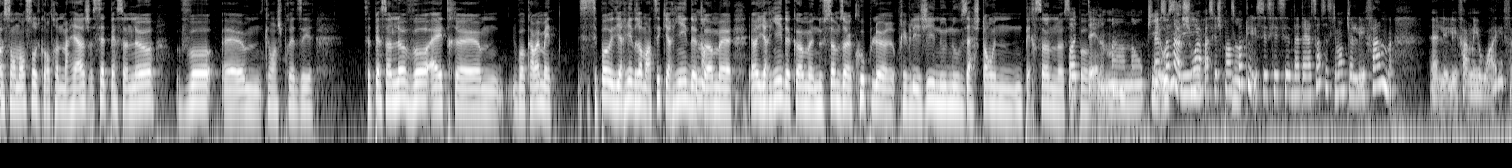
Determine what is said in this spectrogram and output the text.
a son nom sur le contrat de mariage, cette personne-là va, euh, comment je pourrais dire, cette personne-là va être, euh, va quand même être c'est pas il y a rien de romantique il y a rien de Non. comme euh, il y a rien de comme nous sommes un couple privilégié nous nous achetons une, une personne là c'est Pas, pas, tellement, non. Puis Personne n'a le aussi- choix parce que je pense Non. pas que c'est ce qui c'est intéressant, c'est ce qui montre que les femmes, les, les femmes, les wives,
